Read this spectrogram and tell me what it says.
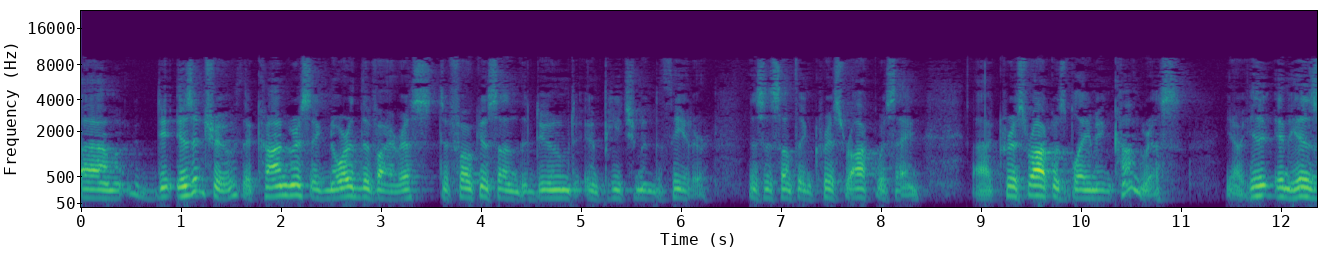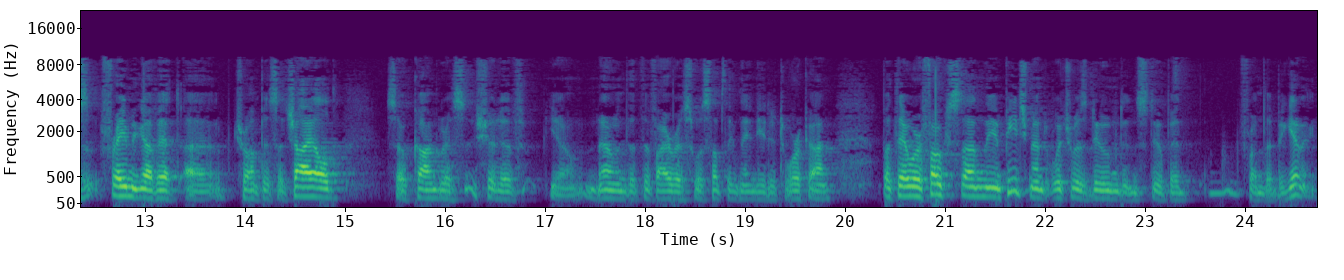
um, is it true that Congress ignored the virus to focus on the doomed impeachment theater? This is something Chris Rock was saying. Uh, Chris Rock was blaming Congress. You know, in his framing of it, uh, Trump is a child. So Congress should have, you know, known that the virus was something they needed to work on. But they were focused on the impeachment, which was doomed and stupid from the beginning.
